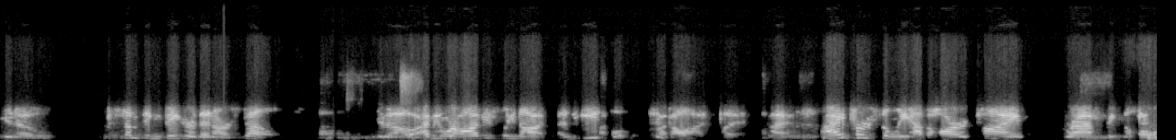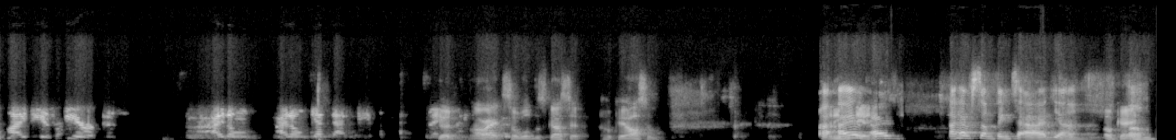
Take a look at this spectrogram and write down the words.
you know something bigger than ourselves. You know, I mean, we're obviously not an equal to God, but I, I personally have a hard time grasping the whole idea of fear because I don't I don't get that feeling. Good. All right. So we'll discuss it. Okay. Awesome. I, I, I have something to add. Yeah. Okay. Um,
